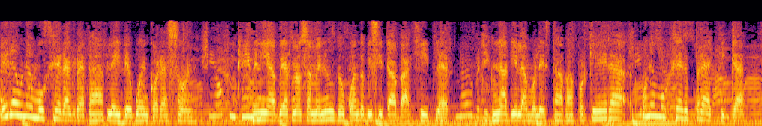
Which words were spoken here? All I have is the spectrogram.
Era una mujer agradable y de buen corazón. Venía a vernos a menudo cuando visitaba a Hitler. Nadie la molestaba porque era una mujer práctica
